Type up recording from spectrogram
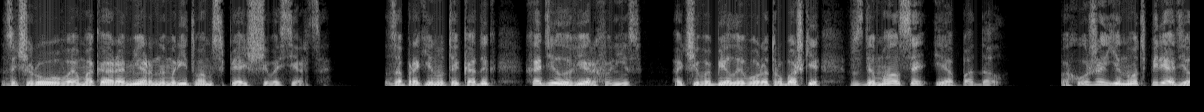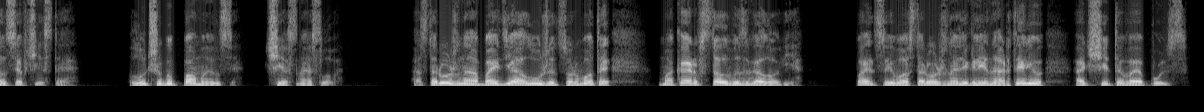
зачаровывая Макара мерным ритмом спящего сердца. Запрокинутый кадык ходил вверх-вниз, отчего белый ворот рубашки вздымался и опадал. Похоже, енот переоделся в чистое. Лучше бы помылся, честное слово. Осторожно обойдя лужицу рвоты, Макар встал в изголовье. Пальцы его осторожно легли на артерию, отсчитывая пульс.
